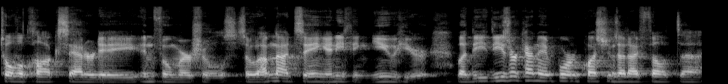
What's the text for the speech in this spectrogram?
12 o'clock Saturday infomercials. So I'm not saying anything new here, but the, these are kind of important questions that I felt uh,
